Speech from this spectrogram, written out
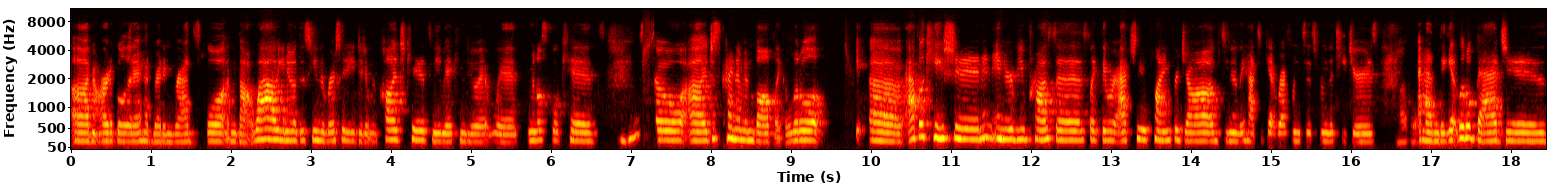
uh, an article that I had read in grad school and thought, wow, you know, this university did it with college kids. Maybe I can do it with middle school kids. Mm-hmm. So uh, I just kind of involved like a little uh, application and interview process. Like they were actually applying for jobs. You know, they had to get references from the teachers, and they get little badges.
